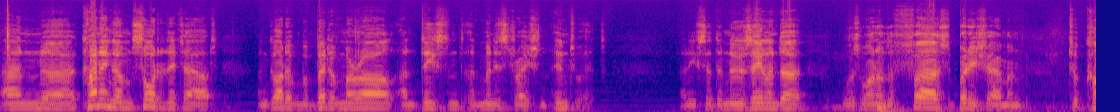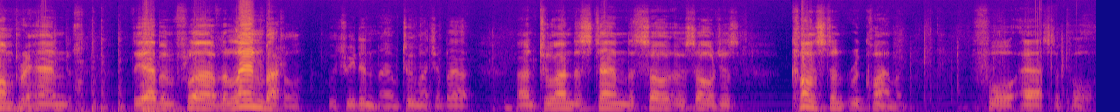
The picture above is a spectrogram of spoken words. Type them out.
And uh, Coningham sorted it out and got a bit of morale and decent administration into it. And he said the New Zealander was one of the first British airmen to comprehend the ebb and flow of the land battle, which we didn't know too much about, and to understand the sol soldiers' constant requirement for air support.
